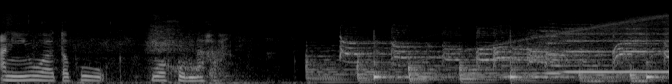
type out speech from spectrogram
อันนี้วัวตัวผู้วัวขุนนะคะวัว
